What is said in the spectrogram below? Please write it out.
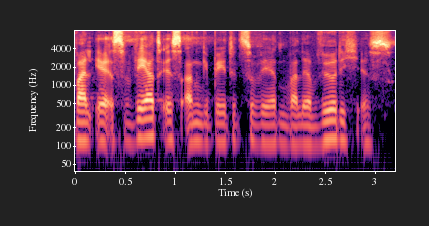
weil er es wert ist, angebetet zu werden, weil er würdig ist,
